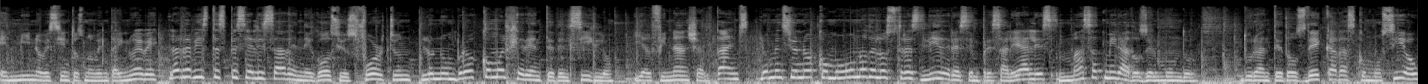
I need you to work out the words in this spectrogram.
En 1999, la revista especializada en negocios Fortune lo nombró como el gerente del siglo y el Financial Times lo mencionó como uno de los tres líderes empresariales más admirados del mundo. Durante dos décadas como CEO,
